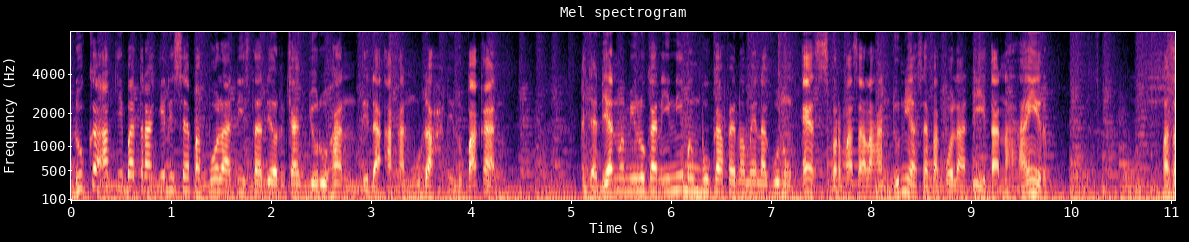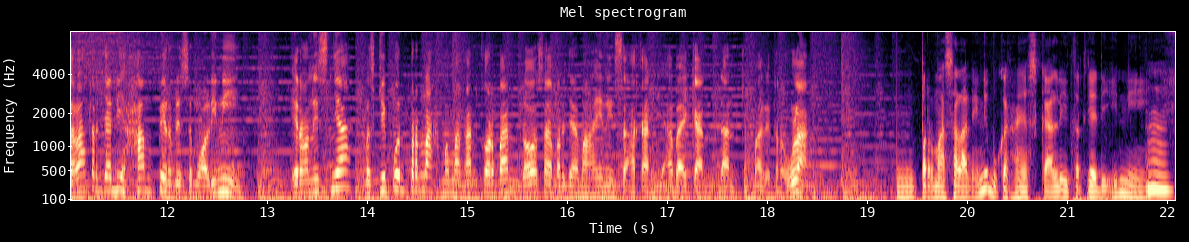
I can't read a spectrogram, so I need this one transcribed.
Duka akibat tragedi sepak bola di Stadion Kanjuruhan tidak akan mudah dilupakan. Kejadian memilukan ini membuka fenomena gunung es permasalahan dunia sepak bola di tanah air. Masalah terjadi hampir di semua lini. Ironisnya, meskipun pernah memakan korban, dosa berjamaah ini seakan diabaikan dan kembali terulang. Permasalahan ini bukan hanya sekali terjadi ini. Hmm.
